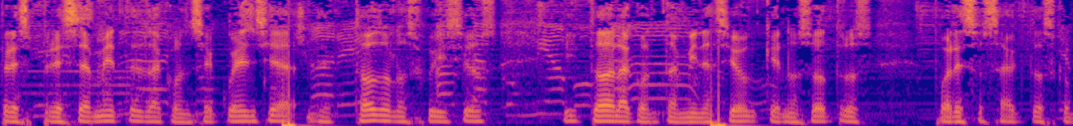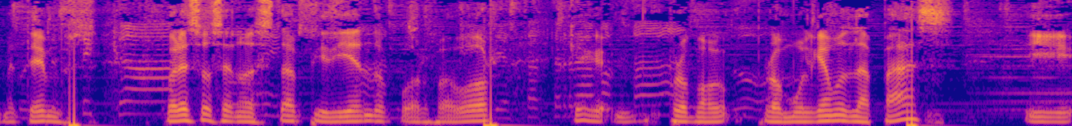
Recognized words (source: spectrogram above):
precisamente es la consecuencia de todos los juicios y toda la contaminación que nosotros por esos actos cometemos. Por eso se nos está pidiendo, por favor, que promulguemos la paz y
